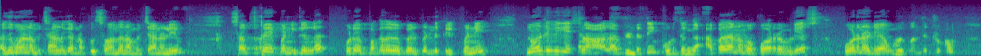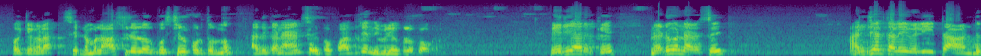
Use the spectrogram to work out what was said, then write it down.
அது மூலம் நம்ம சேனலுக்கான புதுசாக வந்து நம்ம சேனலையும் சப்ஸ்கிரைப் பண்ணிக்கோங்க. கூட பக்கத்தில் பெல் பட்டன் கிளிக் பண்ணி நோட்டிஃபிகேஷன் ஆல் அப்படின்றதையும் கொடுத்துங்க அப்போ தான் நம்ம போடுற வீடியோஸ் உடனடியாக உங்களுக்கு வந்துட்டு இருக்கும் ஓகேங்களா? சரி நம்ம லாஸ்ட் வீடியோவில் ஒரு கொஸ்டின் கொடுத்துருந்தோம் அதுக்கான ஆன்சர் இப்போ பார்த்துட்டு இந்த வீடியோக்குள்ளே போகலாம். பெரியாருக்கு நடுவண் அரசு அஞ்சல் தலை வெளியிட்ட ஆண்டு.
